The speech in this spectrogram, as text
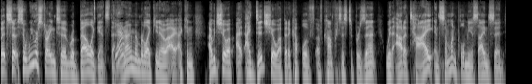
But so so we were starting to rebel against that. Yeah. And I remember like, you know, I, I can I would show up, I, I did show up at a couple of, of conferences to present without a tie, and someone pulled me aside and said,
